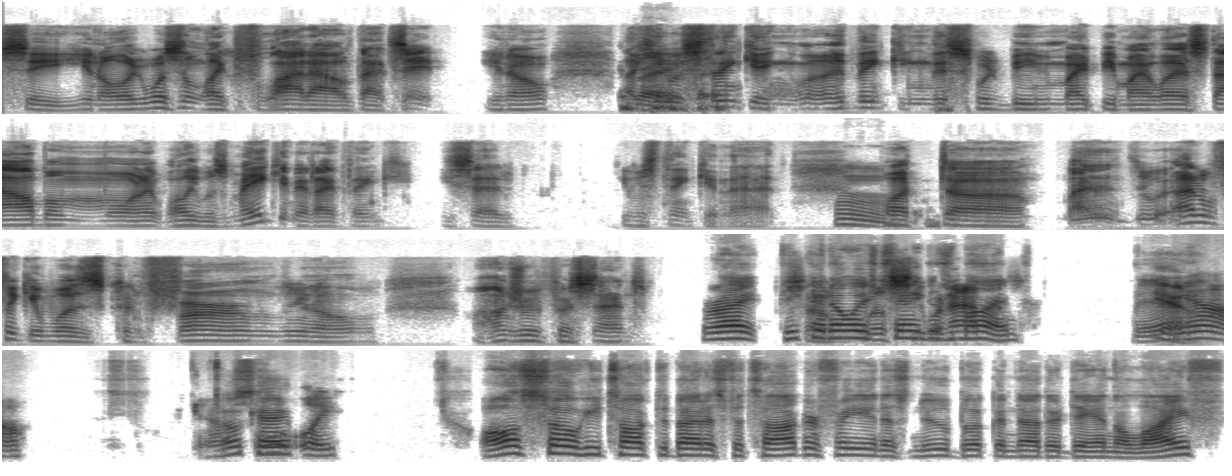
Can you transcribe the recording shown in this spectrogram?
see. You know, like it wasn't like flat out. That's it. You know, like he Right. was thinking, uh, thinking this would be might be my last album. Or while he was making it, I think he said he was thinking that. Hmm. But uh, I, I don't think it was confirmed. You know, hundred percent. Right. He So could always we'll change his happens. mind. Yeah. Yeah. Absolutely. Also, he talked about his photography in his new book, Another Day in the Life,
